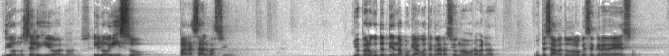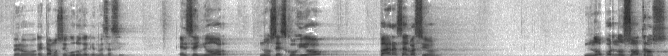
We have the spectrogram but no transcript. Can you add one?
Dios nos eligió, hermanos, y lo hizo para salvación. Yo espero que usted entienda por qué hago esta aclaración ahora, ¿verdad? Usted sabe todo lo que se cree de eso, pero estamos seguros de que no es así. El Señor nos escogió para salvación, no por nosotros,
